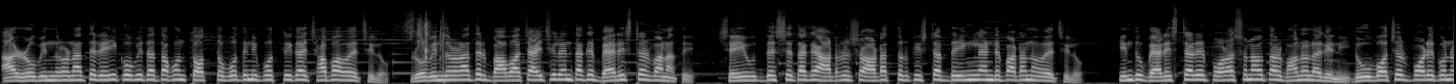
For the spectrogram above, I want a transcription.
আর রবীন্দ্রনাথের এই কবিতা তখন তত্ত্ববোধিনী পত্রিকায় ছাপা হয়েছিল। রবীন্দ্রনাথের বাবা চাইছিলেন তাকে ব্যারিস্টার বানাতে, সেই উদ্দেশ্যে তাকে আঠারোশো আটাত্তর খ্রিস্টাব্দে ইংল্যান্ডে পাঠানো হয়েছিল। কিন্তু ব্যারিস্টারের পড়াশোনাও তার ভালো লাগেনি। দু বছর পরে কোনো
